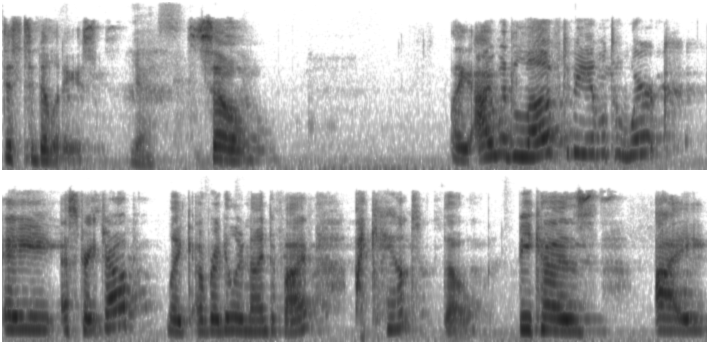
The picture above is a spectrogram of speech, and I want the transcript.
disabilities. Yes. So, like, I would love to be able to work a a straight job, like a regular nine to five. I can't though, because I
